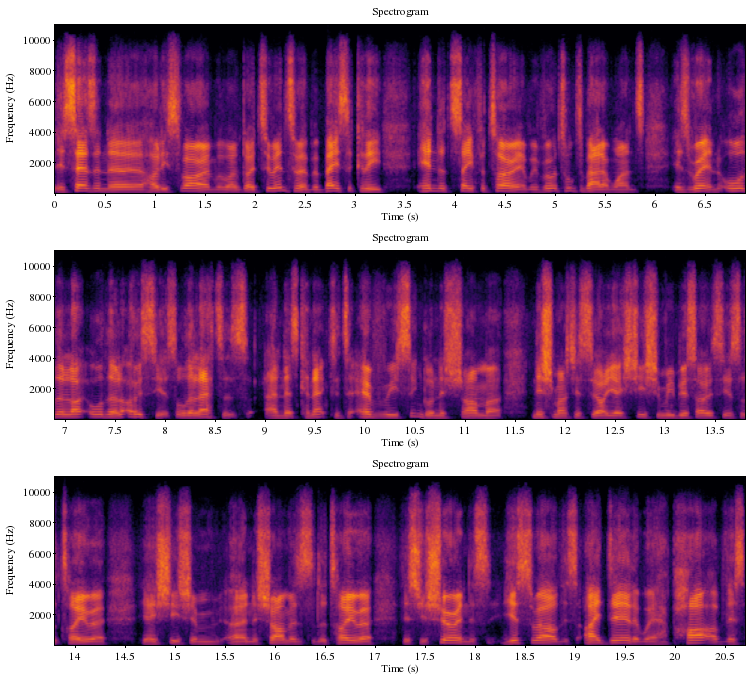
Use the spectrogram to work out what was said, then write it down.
it says in the Holy Svarim, we won't go too into it, but basically in the Sefer Torah, we've talked about it once, is written all the all the osius, all the letters, and it's connected to every single neshama, nishmas yisrael, yeshishim ribius osius l'Torah, yeshishim uh, neshamas Torah, this Yeshua and this Yisrael, this idea that we're part of this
